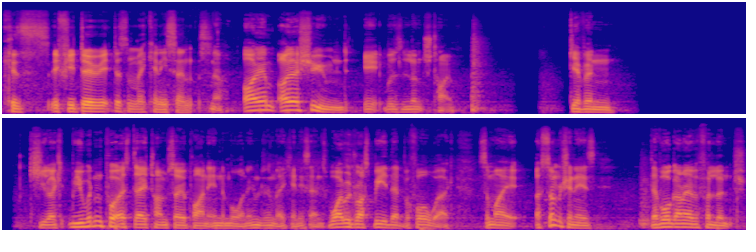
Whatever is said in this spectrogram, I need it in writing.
because if you do, it doesn't make any sense. No, I am. I assumed it was lunchtime, given. Like we wouldn't put a daytime soap on in the morning. It doesn't make any sense. Why would Ross be there before work? So my assumption is they've all gone over for lunch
